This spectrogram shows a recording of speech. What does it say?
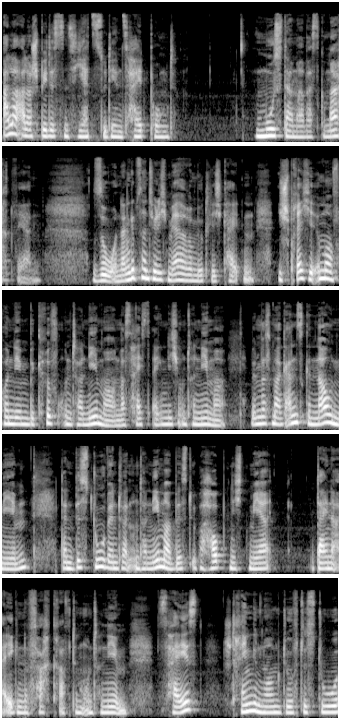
Aller, aller spätestens jetzt zu dem Zeitpunkt muss da mal was gemacht werden. So, und dann gibt es natürlich mehrere Möglichkeiten. Ich spreche immer von dem Begriff Unternehmer. Und was heißt eigentlich Unternehmer? Wenn wir es mal ganz genau nehmen, dann bist du, wenn du ein Unternehmer bist, überhaupt nicht mehr deine eigene Fachkraft im Unternehmen. Das heißt, streng genommen dürftest du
